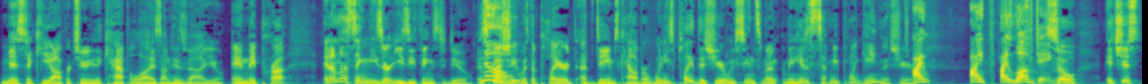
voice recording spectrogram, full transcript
missed a key opportunity to capitalize on his value, and they pro. And I'm not saying these are easy things to do, No. especially with a player of Dame's caliber. When he's played this year, we've seen some. I mean, he had a 70 point game this year. I, I, I love Dame. So it's just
